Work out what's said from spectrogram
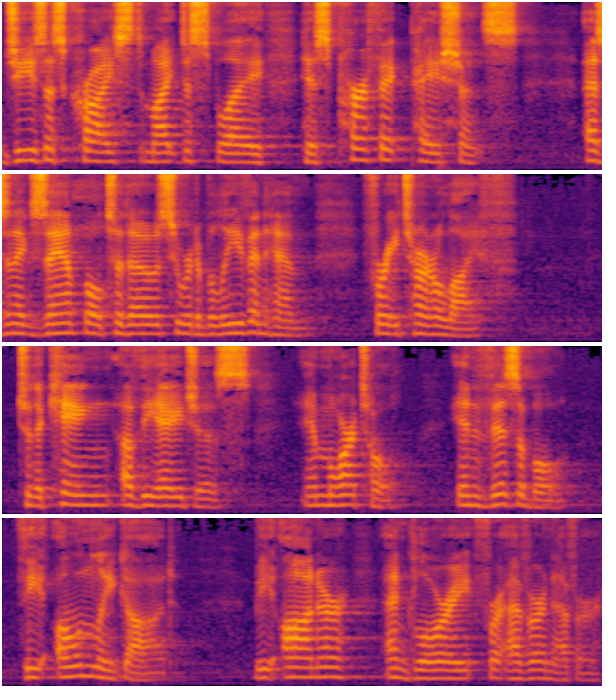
Jesus Christ might display his perfect patience as an example to those who were to believe in him for eternal life. To the King of the ages, immortal, invisible, the only God be honor and glory forever and ever.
